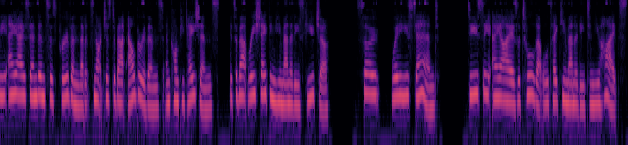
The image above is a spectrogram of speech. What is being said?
The AI ascendance has proven that it's not just about algorithms and computations, it's about reshaping humanity's future. So, where do you stand? Do you see AI as a tool that will take humanity to new heights,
